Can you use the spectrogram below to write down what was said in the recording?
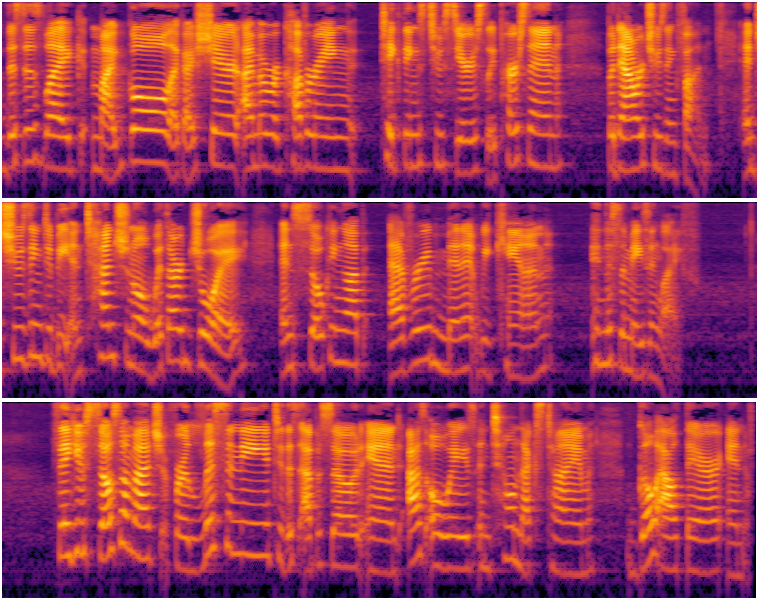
this is like my goal. Like I shared, I'm a recovering, take things too seriously person, but now we're choosing fun and choosing to be intentional with our joy and soaking up every minute we can in this amazing life. Thank you so, so much for listening to this episode. And as always, until next time, go out there and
